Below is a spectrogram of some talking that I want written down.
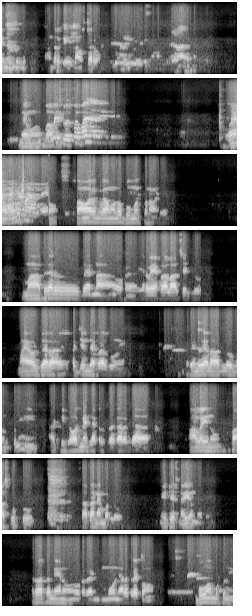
Media మిత్రులకు అందరికీ నమస్కారం. మేము మేము సోమవారం గ్రామంలో భూమి కొనుక్కున్నామండి. మా అత్తగారు పేరున ఒక ఇరవై ఎకరాల ఆరు సెంట్లు మా ఆవిడ పేర పద్దెనిమిది ఎకరాల భూమి. రెండు వేల ఆరులో కొనుక్కుని వాటికి గవర్నమెంట్ లెక్కల ప్రకారంగా ఆన్లైను పాస్బుక్ ఖాతా నెంబర్లు మ్యూటేషన్ అయ్యి ఉందండి. తర్వాత నేను ఒక రెండు మూడు నెలల క్రితం భూమి అమ్ముకుని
